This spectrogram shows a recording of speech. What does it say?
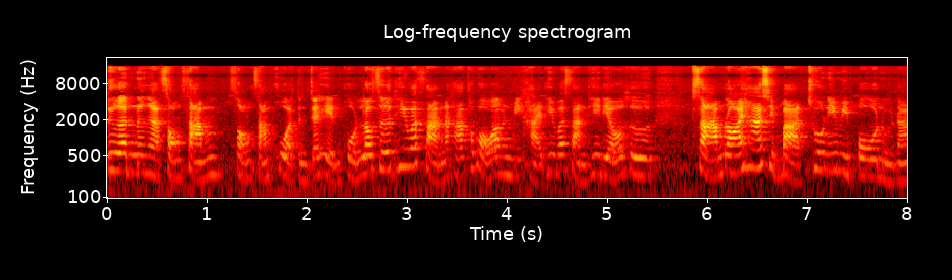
เดือนหนึ่งอะสองสามสองสามขวดถึงจะเห็นผล เราซื้อที่วัสันนะคะเขาบอกว่ามันมีขายที่วัสันที่เดียวก็คือ 350 บาท ช่วงนี้มีโปรอยู่นะ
